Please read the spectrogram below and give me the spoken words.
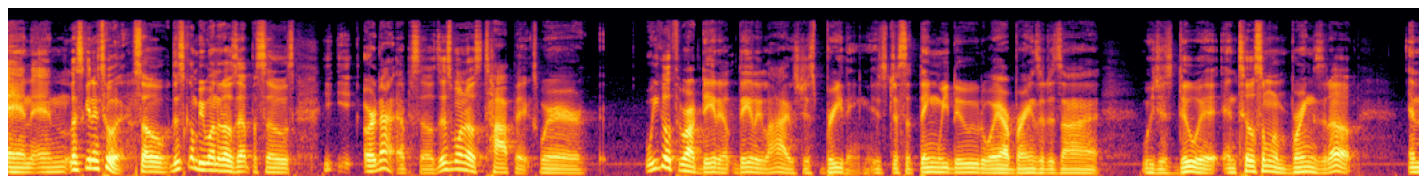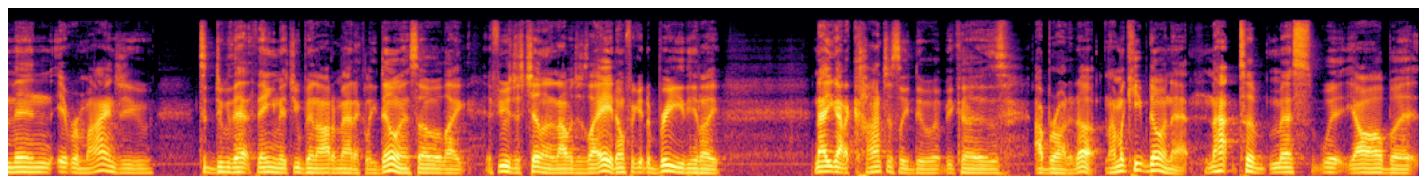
and and let's get into it. So this is gonna be one of those episodes, or not episodes. This is one of those topics where we go through our daily daily lives just breathing. It's just a thing we do. The way our brains are designed, we just do it until someone brings it up, and then it reminds you to do that thing that you've been automatically doing. So like if you were just chilling and I was just like, hey, don't forget to breathe, you're like, now you got to consciously do it because I brought it up. I'm gonna keep doing that, not to mess with y'all, but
